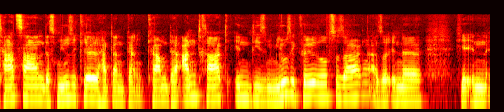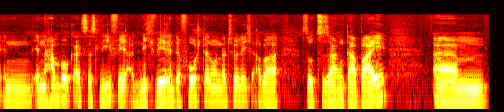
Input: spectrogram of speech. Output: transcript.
Tarzan, das Musical, hat dann, dann kam der Antrag in diesem Musical sozusagen, also in der, hier in, in, in Hamburg, als das lief, nicht während der Vorstellung natürlich, aber sozusagen dabei. Ähm,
